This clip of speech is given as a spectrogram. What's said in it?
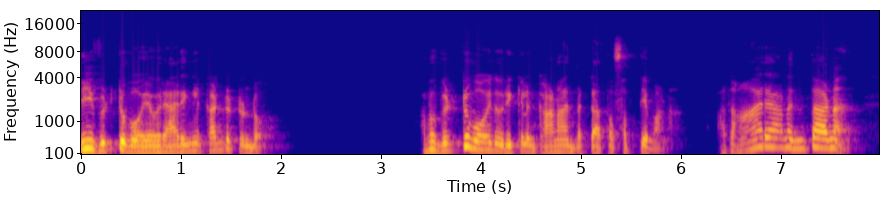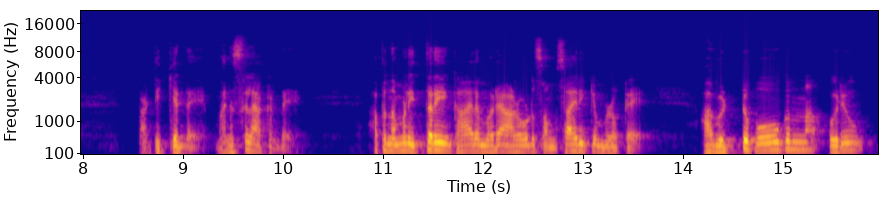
ഈ വിട്ടുപോയവരാരെങ്കിലും കണ്ടിട്ടുണ്ടോ? അപ്പോൾ വിട്ടുപോയത് ഒരിക്കലും കാണാൻ പറ്റാത്ത സത്യമാണ്. അതാരാണ് എന്താണ്? പഠിക്കണ്ടേ മനസ്സിലാക്കണ്ടേ. അപ്പം നമ്മൾ ഇത്രയും കാലം ഒരാളോട് സംസാരിക്കുമ്പോഴൊക്കെ ആ വിട്ടുപോകുന്ന ഒരു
